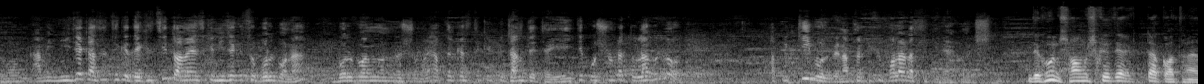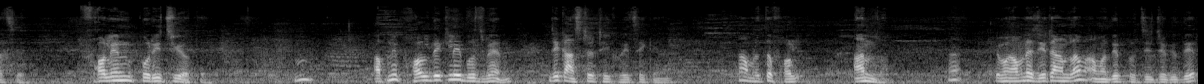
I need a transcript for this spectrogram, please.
এবং আমি নিজে কাছে থেকে দেখেছি, তো আমি আজকে নিজে কিছু বলব না। বলব আমি অন্য সময়। আপনার কাছ থেকে একটু জানতে চাই, এই যে প্রশ্নটা তোলা হলো, আপনি কি বলবেন? আপনার কিছু বলার আছে কিনা এখন? দেখুন সংস্কৃতে একটা কথা আছে ফলেন পরিচয়তে? আপনি ফল দেখলেই বুঝবেন যে কাজটা ঠিক হয়েছে কিনা। আমরা তো ফল আনলাম হ্যাঁ? এবং আমরা যেটা আনলাম আমাদের প্রতিযোগীদের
